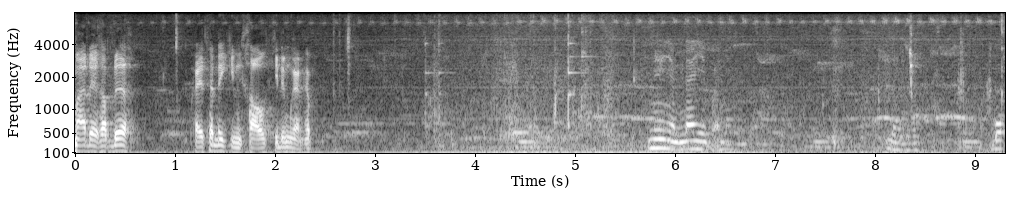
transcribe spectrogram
มาเด้อครับเด้อใครท่านได้กินเขาวกินน้ำกันครับนี่ยังได้อยู่ปะเนี่ยบก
